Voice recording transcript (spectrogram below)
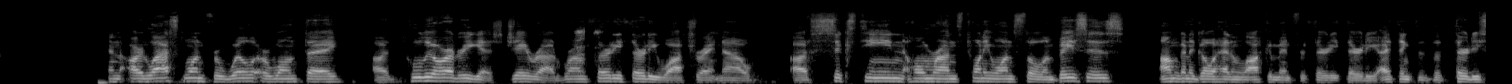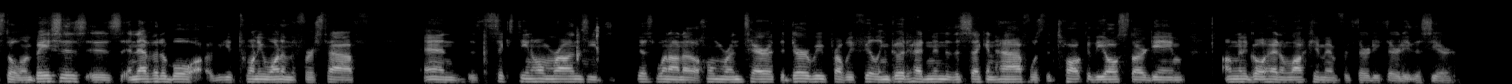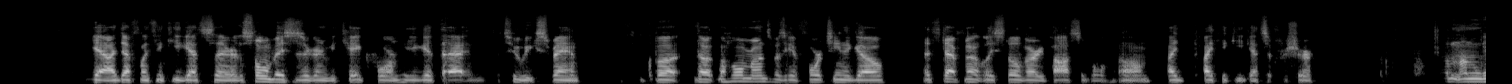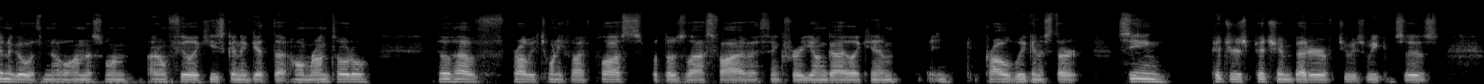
And our last one for will or won't they? Uh, Julio Rodriguez, J Rod. We're on 30 30 watch right now. Uh, 16 home runs, 21 stolen bases. I'm going to go ahead and lock him in for 30 30. I think that the 30 stolen bases is inevitable. Uh, you get 21 in the first half and 16 home runs. He just went on a home run tear at the Derby, probably feeling good heading into the second half, was the talk of the All Star game. I'm going to go ahead and lock him in for 30 30 this year. Yeah, I definitely think he gets there. The stolen bases are going to be cake for him. He get that in a two week span. But the, the home runs was he had 14 to go. That's definitely still very possible. Um, I I think he gets it for sure. I'm, I'm gonna go with no on this one. I don't feel like he's gonna get that home run total. He'll have probably 25 plus, but those last five, I think, for a young guy like him, probably gonna start seeing pitchers pitch him better to his weaknesses.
